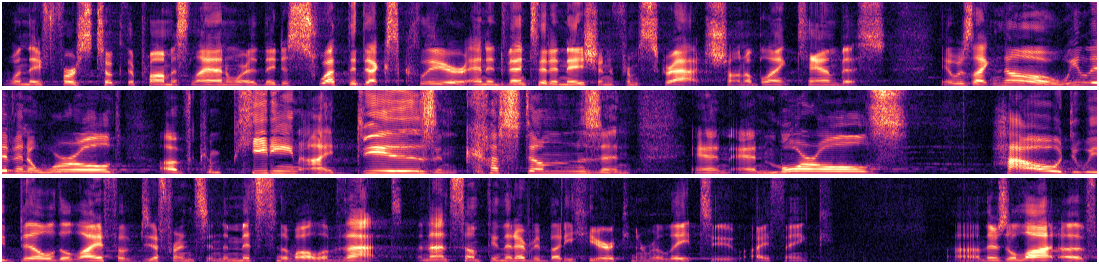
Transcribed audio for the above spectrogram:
when they first took the promised land where they just swept the decks clear and invented a nation from scratch on a blank canvas. It was like, no, we live in a world of competing ideas and customs and and, and morals. How do we build a life of difference in the midst of all of that? And that's something that everybody here can relate to, I think. Uh, there's a lot of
